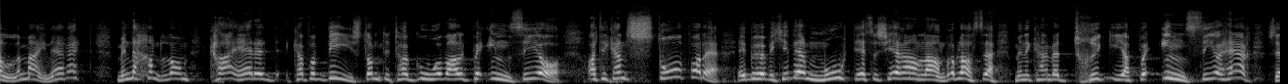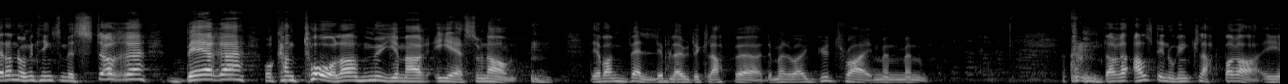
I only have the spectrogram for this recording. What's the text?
alle mener er rett. Men det handler om hva, er det, hva for visdom til å ta gode valg på innsida. At jeg kan stå for det. Jeg behøver ikke være mot det som skjer alle andre plasser, men jeg kan være trygg i at på innsida her så er det noen ting som er større, bedre og kan tåle mye mer i Jesu navn. Det var en veldig blaut klapp. Det var en good try, men, men det er alltid noen klappere i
